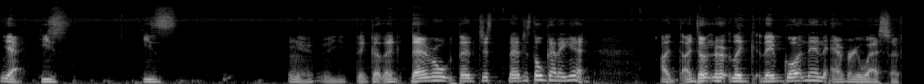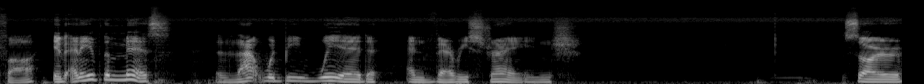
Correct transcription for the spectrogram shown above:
Yeah, he's. He's yeah, they got they, they're all they're just they're just all getting in. I I don't know like they've gotten in everywhere so far. If any of them miss, that would be weird and very strange. So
